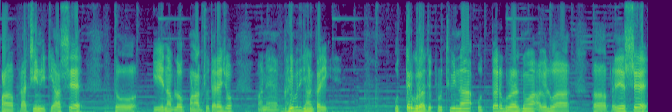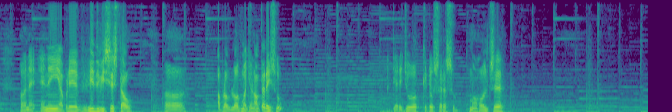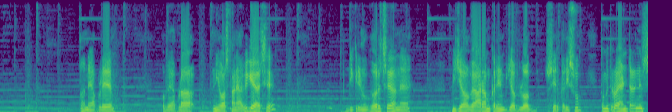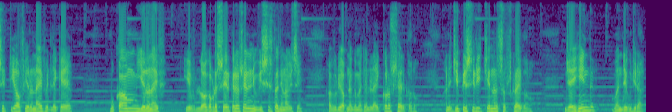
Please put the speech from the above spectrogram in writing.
પણ પ્રાચીન ઇતિહાસ છે. તો એના બ્લોગ પણ આપ જોતા રહેજો. અને ઘણી બધી જાણકારી. ઉત્તર ગોળાર્ધ પૃથ્વીના ઉત્તર ગોળાર્ધમાં આવેલું આ પ્રદેશ છે. અને એની આપણે વિવિધ વિશેષતાઓ. આપણા બ્લોગમાં જણાવતા રહીશું. અત્યારે જુઓ કેટલો સરસ માહોલ છે. અને આપણે હવે આપણા નિવાસસ્થાને આવી ગયા છે. દીકરીનું ઘર છે અને બીજા હવે આરામ કરીને બીજા વ્લોગ શેર કરીશું. તો મિત્રો enter in city of Yellowknife એટલે કે મુકામ યલો નાઇફ એ વ્લોગ આપણે શેર કર્યો છે અને એની વિશેષતા જણાવી છે. આ વીડિયો આપને ગમે તેને લાઈક કરો, શેર કરો અને જીપી સિરીઝ ચેનલ સબસ્ક્રાઈબ કરો. જય હિન્દ, વંદે ગુજરાત.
